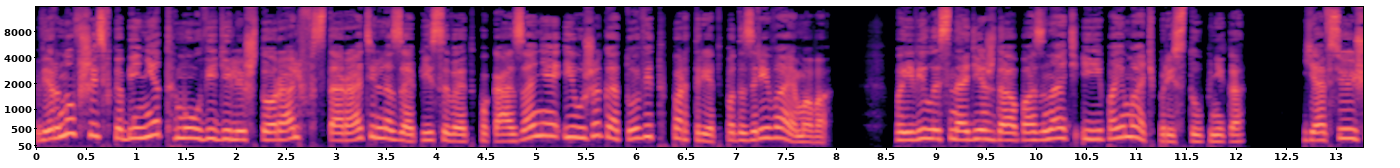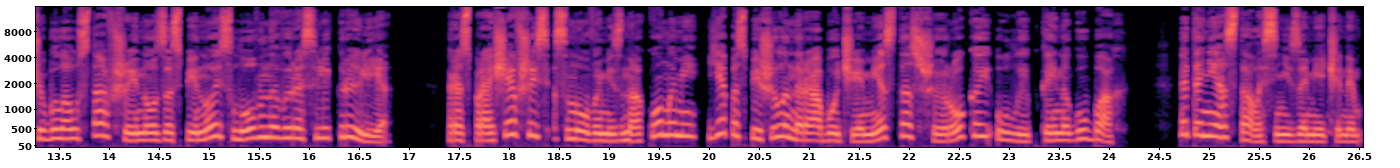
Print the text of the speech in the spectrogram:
Вернувшись в кабинет, мы увидели, что Ральф старательно записывает показания и уже готовит портрет подозреваемого. Появилась надежда опознать и поймать преступника. Я все еще была уставшей, но за спиной словно выросли крылья. Распрощавшись с новыми знакомыми, я поспешила на рабочее место с широкой улыбкой на губах. Это не осталось незамеченным.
